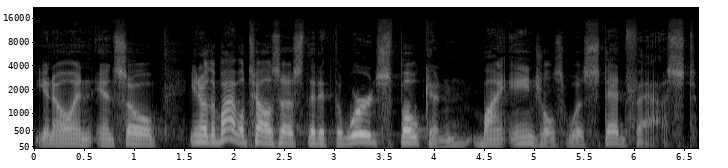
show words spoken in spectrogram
You know, and, and so, you know, the Bible tells us that if the word spoken by angels was steadfast,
